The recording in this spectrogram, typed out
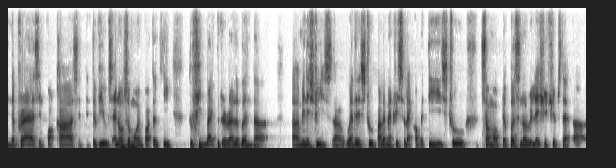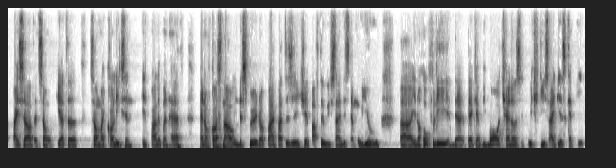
in the press in podcasts in interviews and also more importantly to feedback to the relevant uh, ministries, uh, whether it's through parliamentary select committees, through some of the personal relationships that uh, myself and some of the other, some of my colleagues in, in parliament have. And of course, now in the spirit of bipartisanship, after we've signed this MOU, uh, you know, hopefully there, there can be more channels in which these ideas can be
